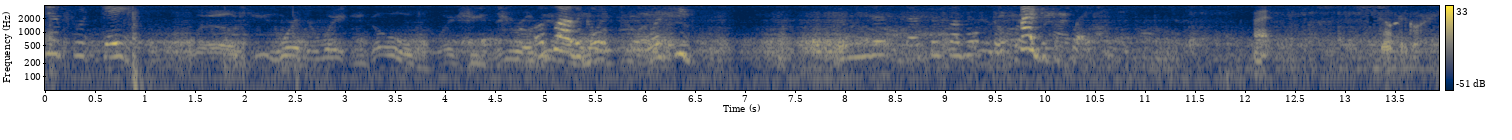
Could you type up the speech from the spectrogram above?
different game. Well, she's worth her weight in gold. The way she zeroed I'll in probably on go. one Let's see. That's this level. I get to play. Alright. Still recording.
